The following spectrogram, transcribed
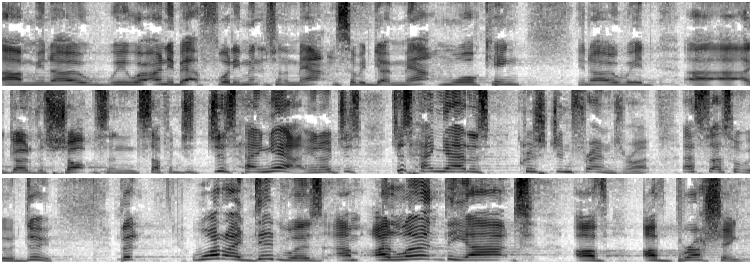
Um, you know, we were only about 40 minutes from the mountain, so we'd go mountain walking. You know, we'd uh, uh, go to the shops and stuff and just, just hang out, you know, just, just hang out as Christian friends, right? That's, that's what we would do. But what I did was um, I learned the art of, of brushing,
